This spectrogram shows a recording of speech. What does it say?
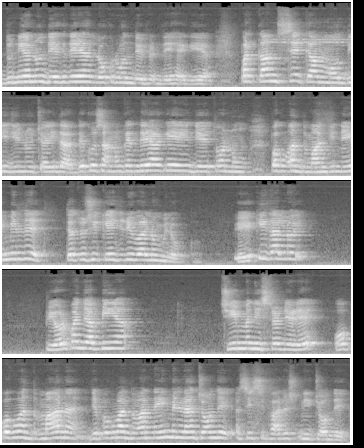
ਦੁਨੀਆ ਨੂੰ ਦੇਖਦੇ ਆ, ਲੋਕ ਰੋਂਦੇ ਫਿਰਦੇ ਹੈਗੇ ਆ। ਪਰ ਕਮ ਸੇ ਕਮ ਮੋਦੀ ਜੀ ਨੂੰ ਚਾਹੀਦਾ। ਦੇਖੋ, ਸਾਨੂੰ ਕਹਿੰਦੇ ਆ ਕਿ ਜੇ ਤੁਹਾਨੂੰ ਭਗਵੰਤ ਮਾਨ ਜੀ ਨਹੀਂ ਮਿਲਦੇ, ਤੇ ਤੁਸੀਂ ਕੇਜਰੀਵਾਲ ਨੂੰ ਮਿਲੋ। ਇਹ ਕੀ ਗੱਲ ਹੋਈ? ਪਿਓਰ ਪੰਜਾਬੀ ਆ। ਚੀਫ ਮਿਨਿਸਟਰ ਜਿਹੜੇ, ਉਹ ਭਗਵੰਤ ਮਾਨ ਹੈ ਜੇ ਭਗਵੰਤ ਮਾਨ ਨਹੀਂ ਮਿਲਣਾ ਚਾਹੁੰਦੇ, ਅਸੀਂ ਸਿਫਾਰਿਸ਼ ਨਹੀਂ ਚਾਹੁੰਦੇ।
